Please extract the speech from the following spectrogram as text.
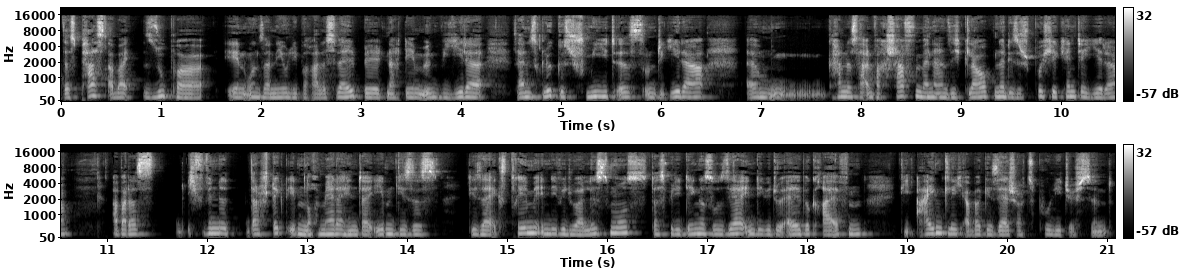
Das passt aber super in unser neoliberales Weltbild, nachdem irgendwie jeder seines Glückes Schmied ist und jeder ähm, kann es einfach schaffen, wenn er an sich glaubt. Ne? Diese Sprüche kennt ja jeder. Aber das, ich finde, da steckt eben noch mehr dahinter, eben dieses dieser extreme Individualismus, dass wir die Dinge so sehr individuell begreifen, die eigentlich aber gesellschaftspolitisch sind.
